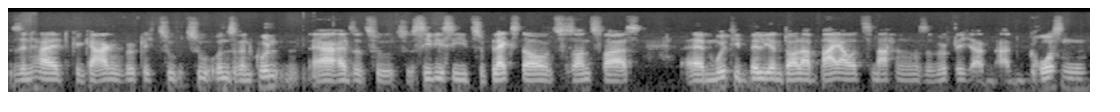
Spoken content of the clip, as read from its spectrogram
sind halt gegangen wirklich zu, zu unseren Kunden. Ja, also zu, zu CVC, zu Blackstone, zu sonst was äh, Multibillion-Dollar-Buyouts machen, so wirklich an, an großen,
